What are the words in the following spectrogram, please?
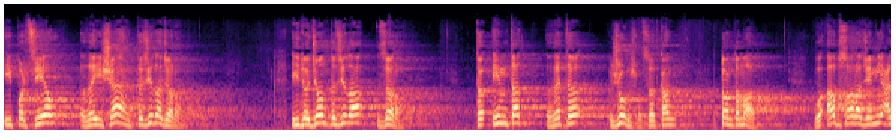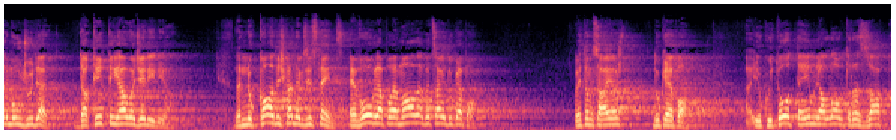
i përcjell dhe i sheh të gjitha gjërat. I dëgjon të gjitha zërat, të imtat dhe të zhurmshme, të cilat kanë ton të madh. Wa absara jami' al-mawjudat, daqiqiha wa jaliliha. Dhe nuk ka diçka në ekzistencë, e vogël apo e madhe, veçse ai duke pa. Vetëm se ai është duke e pa. Ju kujtohet te emri i Allahut Rezzaq,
